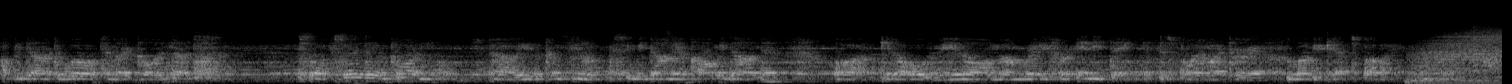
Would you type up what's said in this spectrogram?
I'll be down at the Willow tonight going nuts. So if it's anything important, uh, either come, you know, see me down there, call me down there, get a hold of me. You know, I'm, I'm ready for anything at this point in my career. Love you, cats. Bye-bye.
